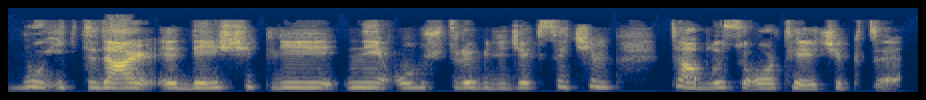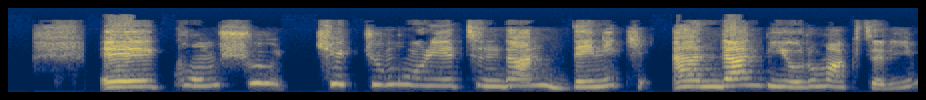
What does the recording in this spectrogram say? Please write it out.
bu iktidar e, değişikliğini oluşturabilecek seçim tablosu ortaya çıktı. E, komşu Çek Cumhuriyeti'nden Denik En'den bir yorum aktarayım.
